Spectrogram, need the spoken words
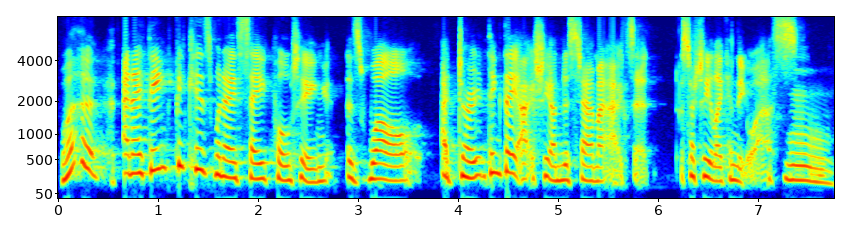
what? And I think because when I say quilting as well, I don't think they actually understand my accent, especially like in the US. Mm.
